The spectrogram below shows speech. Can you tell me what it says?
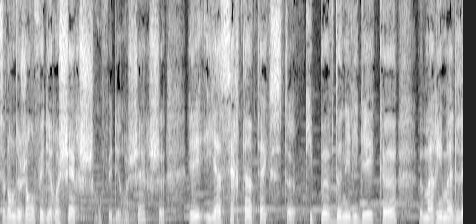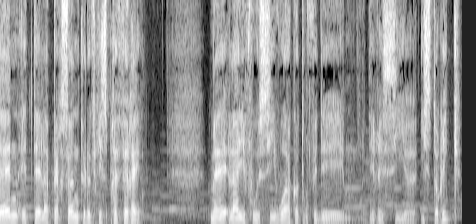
certain nombre de gens ont fait des recherches, ont fait des recherches, et il y a certains textes qui peuvent donner l'idée que Marie-Madeleine était la personne que le Christ préférait. Mais là, il faut aussi voir quand on fait des, des récits euh, historiques,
